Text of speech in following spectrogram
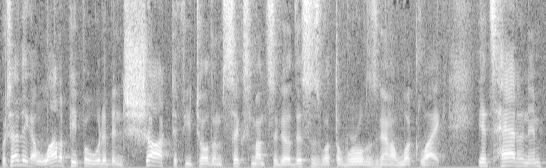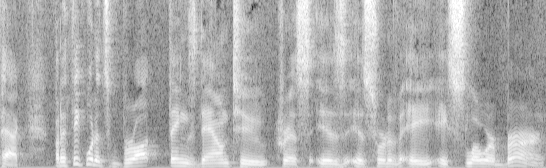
which I think a lot of people would have been shocked if you told them six months ago this is what the world is going to look like. It's had an impact. But I think what it's brought things down to, Chris, is, is sort of a, a slower burn.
